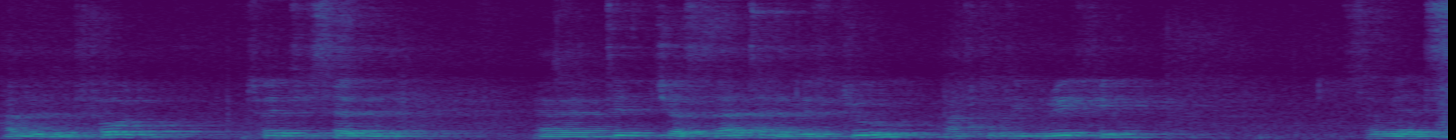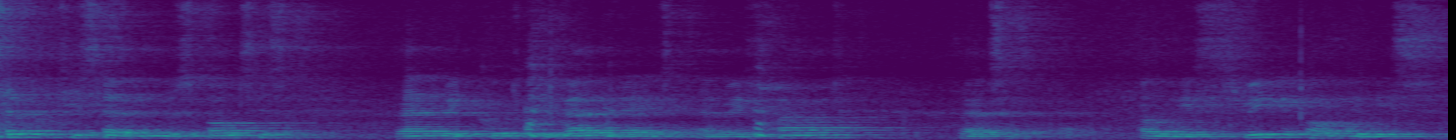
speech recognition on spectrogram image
104, 27 uh, did just that and withdrew after debriefing. So we had 77 responses. Then we could evaluate and we found that only three of these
